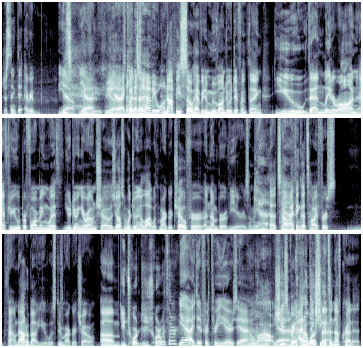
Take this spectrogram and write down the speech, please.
just think that every you It's know heavy. yeah Yeah, I that's a- can't that's a heavy one. Not be so heavy to move on to a different thing. You then later on, after you were performing with, you were doing your own shows. You also were doing a lot with Margaret Cho for a number of years. I mean, Yeah, that's how yeah. I think that's how I first found out about you was through Margaret Cho. Um, You toured? Did you tour with her? Yeah, I did for three years. Yeah. Oh wow. Yeah. She's great. I don't think was she gets enough credit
